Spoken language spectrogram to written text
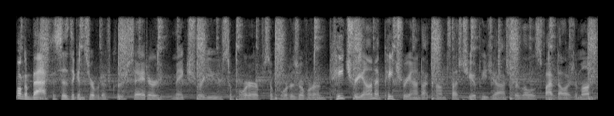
Welcome back. This is the Conservative Crusader. Make sure you support our supporters over on Patreon at patreon.com slash GOPJosh for as low as $5 a month.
